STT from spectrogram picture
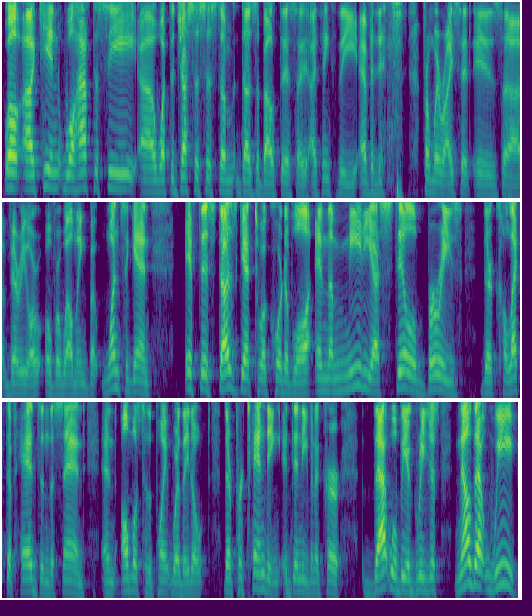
Well, uh, Kian, we'll have to see uh, what the justice system does about this. I, I, think the evidence from where I sit is uh, very overwhelming. But once again, if this does get to a court of law and the media still buries their collective heads in the sand and almost to the point where they don't, they're pretending it didn't even occur, that will be egregious. Now that we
